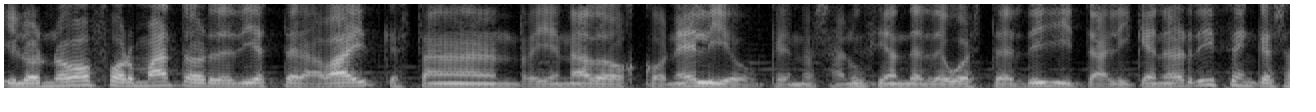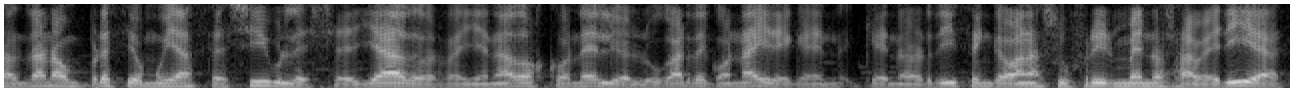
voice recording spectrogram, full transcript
Y los nuevos formatos de 10 terabytes que están rellenados con helio, que nos anuncian desde Western Digital y que nos dicen que saldrán a un precio muy accesible, sellados, rellenados con helio en lugar de con aire, que, que nos dicen que van a sufrir menos averías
